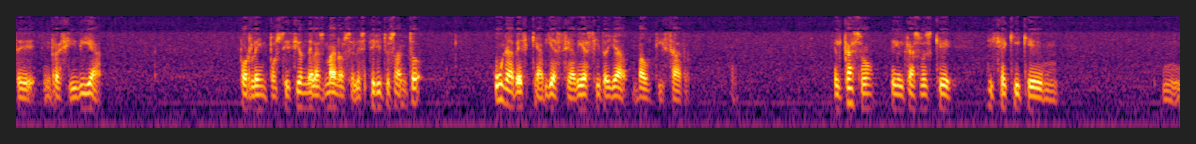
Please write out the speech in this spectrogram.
Se recibía por la imposición de las manos el Espíritu Santo una vez que se había sido ya bautizado. El caso, el caso es que dice aquí que mm,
